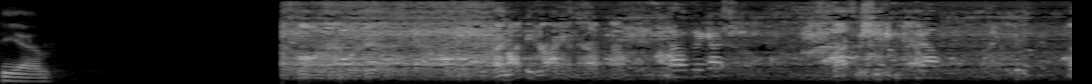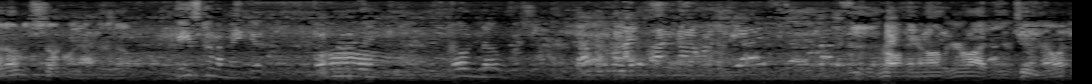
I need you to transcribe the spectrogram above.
the. Um, blowing around with it. They might be dry in there. I don't know. Oh, they got. Lots of sheeting Yeah. now. But Owen's struggling out there though. He's gonna make it. Oh, oh no. They're all hanging on for dear life in there too, you know it?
